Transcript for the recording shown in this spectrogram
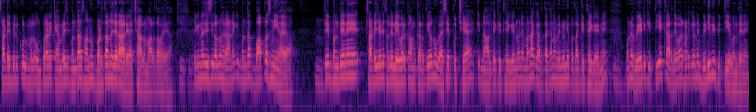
ਸਾਡੇ ਬਿਲਕੁਲ ਮਤਲਬ ਉੱਪਰ ਵਾਲੇ ਕੈਮਰੇ 'ਚ ਬੰਦਾ ਸਾਨੂੰ ਵੜਦਾ ਨਜ਼ਰ ਆ ਰਿਹਾ ਛਾਲ ਮਾਰਦਾ ਹੋਇਆ ਲੇਕਿਨ ਅਸੀਂ ਇਸ ਗੱਲ ਨੂੰ ਹੈਰਾਨ ਹੈ ਕਿ ਬੰਦਾ ਵਾਪਸ ਨਹੀਂ ਆਇਆ ਤੇ ਬੰਦੇ ਨੇ ਸਾਡੇ ਜਿਹੜੇ ਥੱਲੇ ਲੇਬਰ ਕੰਮ ਕਰਦੀ ਹੈ ਉਹਨੂੰ ਵੈਸੇ ਪੁੱਛਿਆ ਕਿ ਨਾਲ ਦੇ ਕਿੱਥੇ ਗਏ ਨੇ? ਉਹਨੇ ਮਨਾ ਕਰਤਾ ਕਹਿੰਦਾ ਮੈਨੂੰ ਨਹੀਂ ਪਤਾ ਕਿੱਥੇ ਗਏ ਨੇ। ਉਹਨੇ ਵੇਟ ਕੀਤੀ ਹੈ ਘਰ ਦੇ ਬਾਹਰ ਖੜ ਕੇ ਉਹਨੇ ਬੀੜੀ ਵੀ ਪੀਤੀ ਹੈ ਬੰਦੇ ਨੇ।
